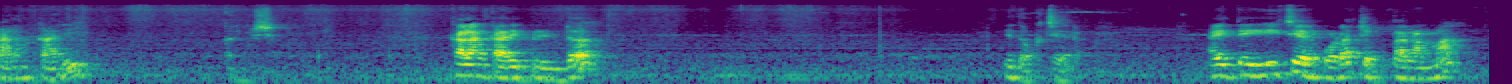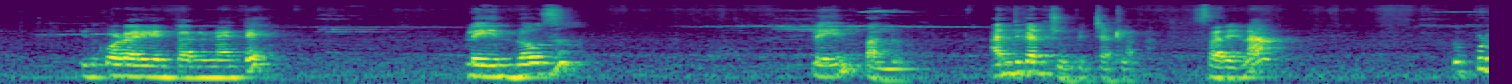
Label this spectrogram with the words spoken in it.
కలంకారీ కలంకారీ ప్రింట్. ఇది ఒక చీర. అయితే ఈ చీర కూడా చెప్తానమ్మా. ఇది కూడా ఏంటనంటే ప్లెయిన్ బ్లౌజ్ ప్లెయిన్ పళ్ళు. అందుకని చూపించట్లా. సరేనా? ఇప్పుడు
